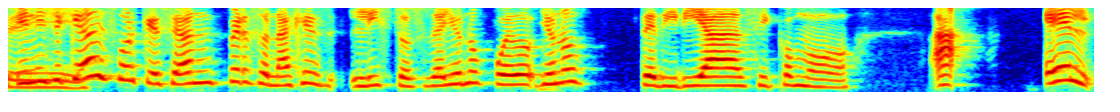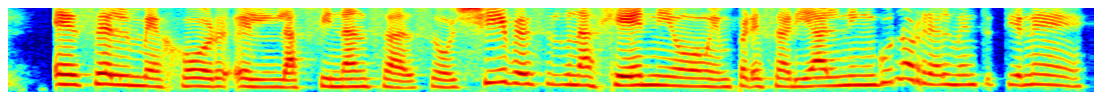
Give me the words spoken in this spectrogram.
Y ni siquiera es porque sean personajes listos, o sea, yo no puedo, yo no te diría así como, ah, él es el mejor en las finanzas o Shiv es una genio empresarial, ninguno realmente tiene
